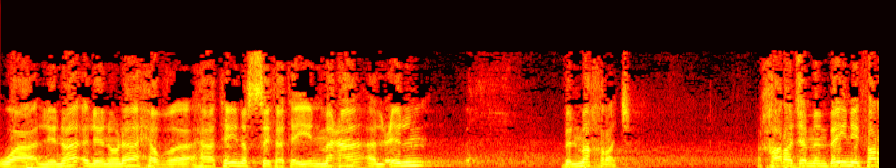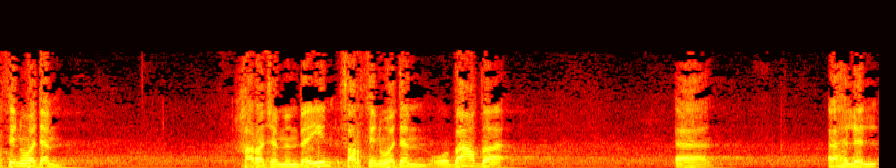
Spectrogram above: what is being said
ولنلاحظ هاتين الصفتين مع العلم بالمخرج. خرج من بين فرث ودم. خرج من بين فرث ودم. وبعض آه، أهل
